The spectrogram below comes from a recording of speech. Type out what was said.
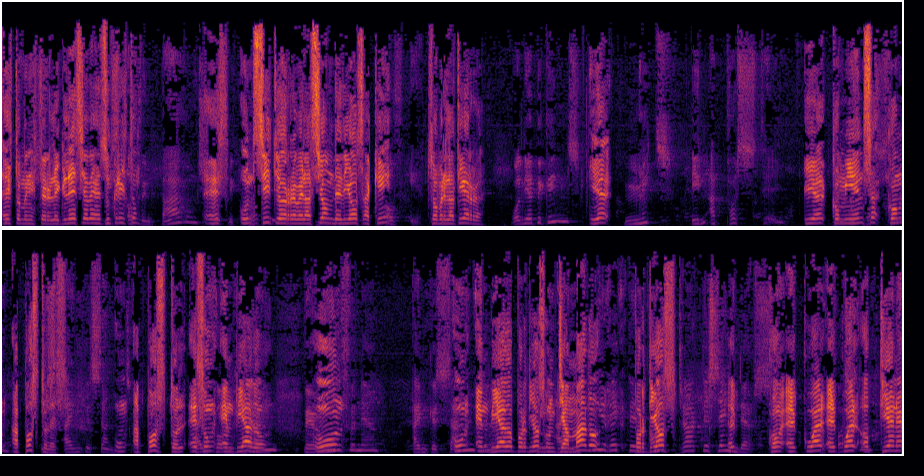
este ministerio. La iglesia de Jesucristo es un sitio de revelación de Dios aquí sobre la tierra. Y él, comienza con apóstoles. Un apóstol es un enviado un, un enviado por Dios, un llamado por Dios, el, con el cual, el cual obtiene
